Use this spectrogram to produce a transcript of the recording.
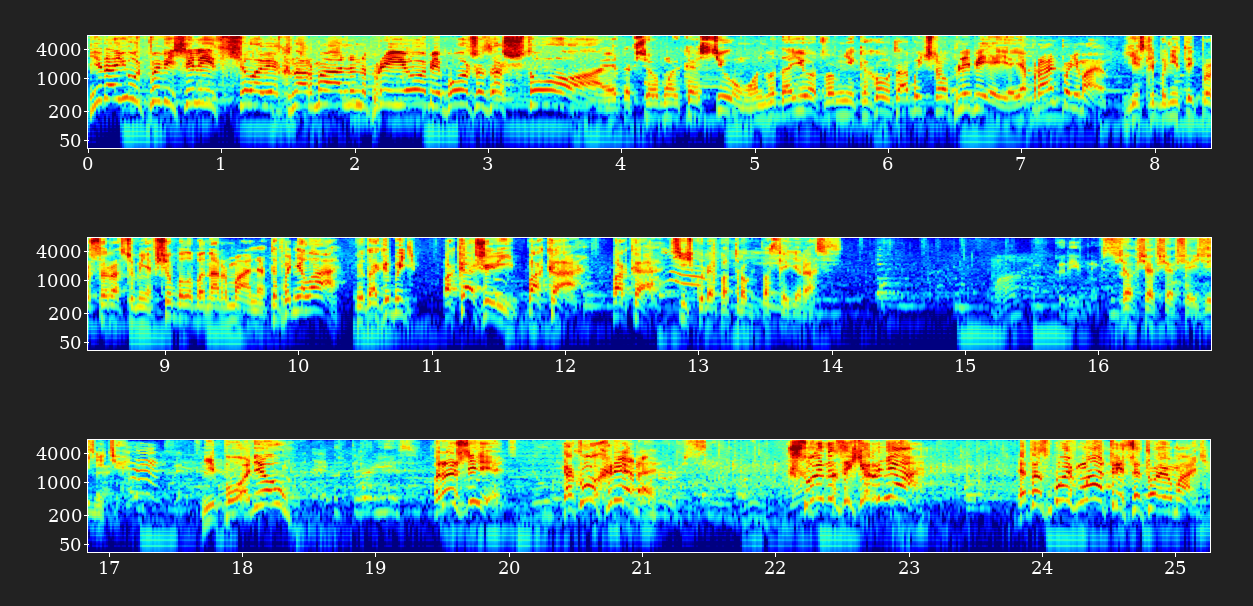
Не дают повеселиться человеку нормально на приеме, боже, за что? Это все мой костюм, он выдает во мне какого-то обычного плебея, я правильно понимаю? Если бы не ты в прошлый раз, у меня все было бы нормально, ты поняла? Ну так и быть, пока живи, пока, пока. Сиську дай потрогать последний раз. Все, все, все, все, извините. Не понял? Подожди, какого хрена? Что это за херня? Это сбой в матрице, твою мать!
